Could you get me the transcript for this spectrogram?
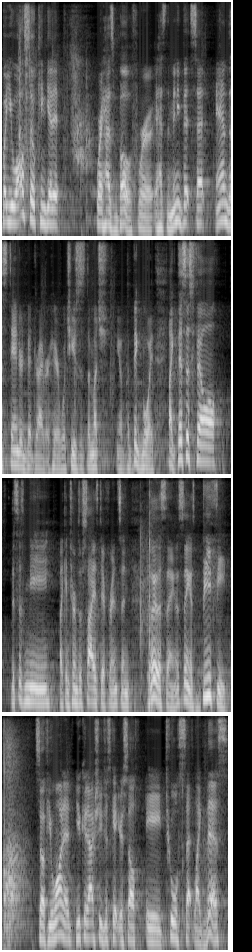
But you also can get it where it has both, where it has the mini bit set and the standard bit driver here, which uses the much, you know, the big boy. Like this is Phil, this is me, like in terms of size difference. And look at this thing, this thing is beefy. So if you wanted, you could actually just get yourself a tool set like this,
